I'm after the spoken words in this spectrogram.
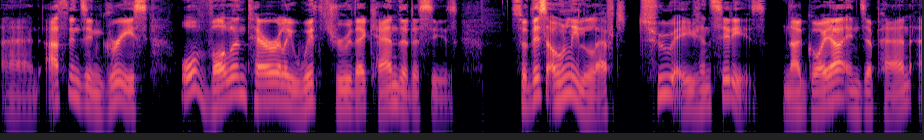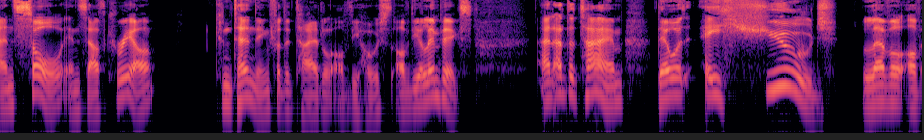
and Athens in Greece, all voluntarily withdrew their candidacies. So this only left two Asian cities, Nagoya in Japan and Seoul in South Korea, contending for the title of the host of the Olympics. And at the time, there was a huge level of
